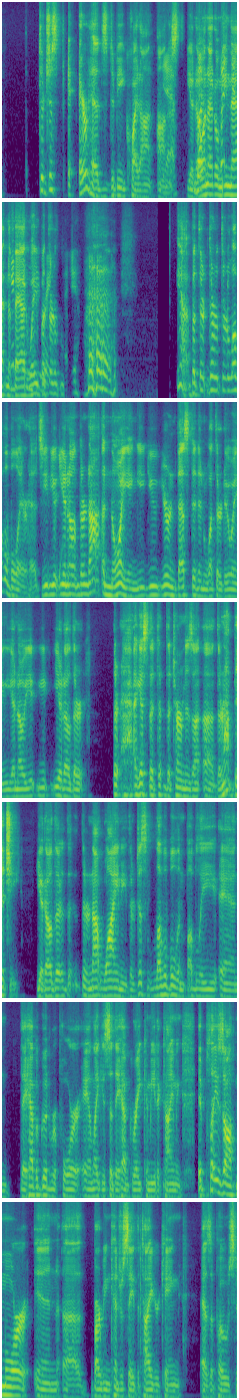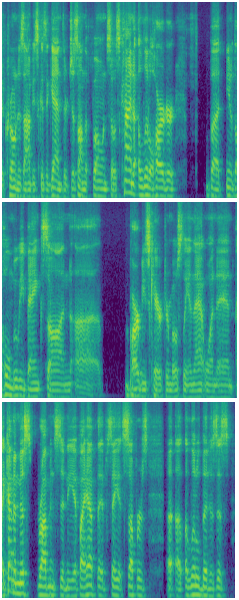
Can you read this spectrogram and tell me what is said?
they're just airheads to be quite on, honest, you know, But- and I don't mean that in a bad way, but they're yeah, but they're they're they're lovable airheads. You you, you know they're not annoying. You you you're invested in what they're doing. You know you you, you know they're they're. I guess the the term is uh, uh they're not bitchy. You know they're they're not whiny. They're just lovable and bubbly, and they have a good rapport. And like you said, they have great comedic timing. It plays off more in uh Barbie and Kendra Save the Tiger King as opposed to Corona Zombies because again they're just on the phone, so it's kind of a little harder but you know the whole movie banks on uh Barbie's character mostly in that one, and I kind of miss Robin Sydney. If I have to say it suffers a, a little bit, is this,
